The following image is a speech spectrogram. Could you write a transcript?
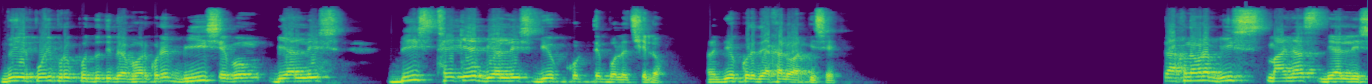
দুই এর পরিপূরক পদ্ধতি ব্যবহার করে বিশ এবং বিয়াল্লিশ, বিশ থেকে বিয়াল্লিশ বিয়োগ করতে বলেছিল। মানে বিয়োগ করে দেখাল আর কি সে। এখন আমরা বিশ মাইনাস বিয়াল্লিশ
